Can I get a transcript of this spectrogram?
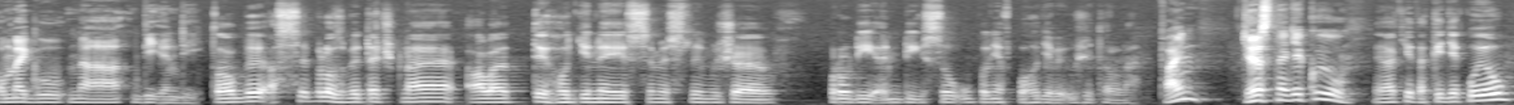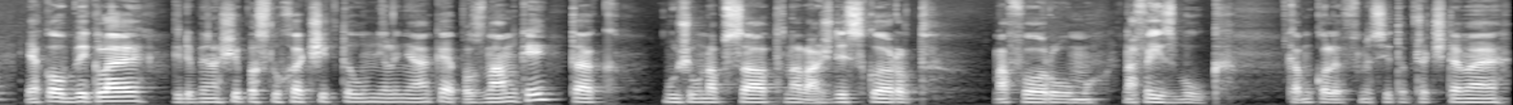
Omegu na D&D. To by asi bylo zbytečné, ale ty hodiny si myslím, že pro D&D jsou úplně v pohodě využitelné. Fajn, Jasně, děkuju. Já ti taky děkuju. Jako obvykle, kdyby naši posluchači k tomu měli nějaké poznámky, tak můžou napsat na náš Discord, na fórum, na Facebook, kamkoliv my si to přečteme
